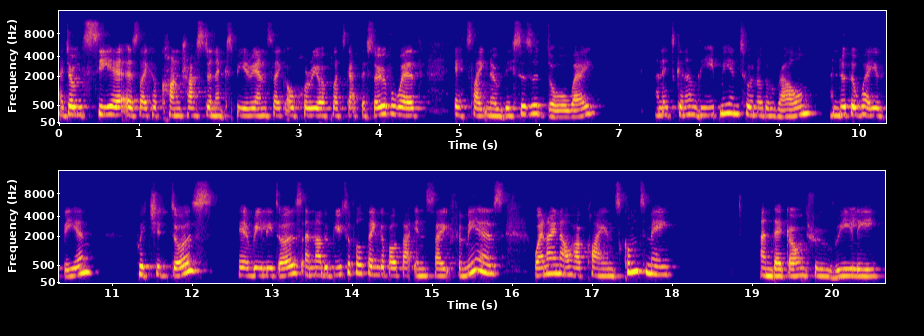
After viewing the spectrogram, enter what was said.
I don't see it as like a contrast and experience, like, oh, hurry up, let's get this over with. It's like, no, this is a doorway and it's going to lead me into another realm, another way of being, which it does. It really does. And now, the beautiful thing about that insight for me is when I now have clients come to me and they're going through really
